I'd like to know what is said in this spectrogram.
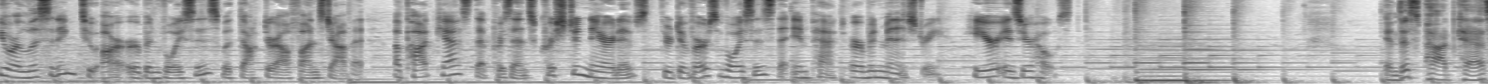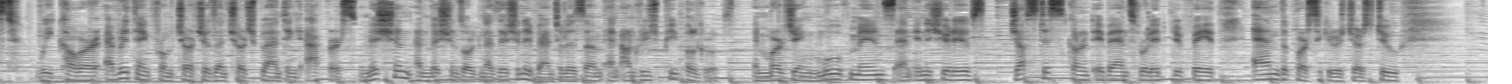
You are listening to Our Urban Voices with Dr. Alphonse Javed, a podcast that presents Christian narratives through diverse voices that impact urban ministry. Here is your host. In this podcast, we cover everything from churches and church planting efforts, mission and missions organization evangelism, and unreached people groups, emerging movements and initiatives, justice, current events related to faith, and the persecuted church, to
